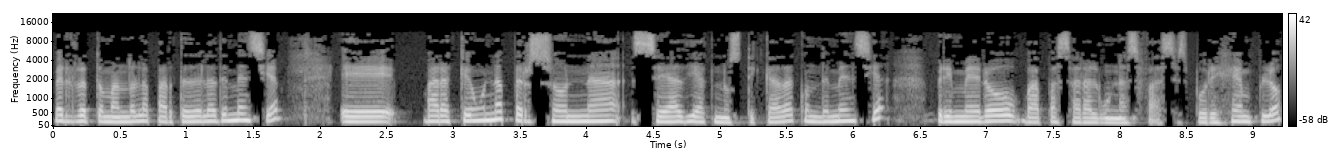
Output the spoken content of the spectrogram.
Pero retomando la parte de la demencia, eh, para que una persona sea diagnosticada con demencia, primero va a pasar algunas fases. Por ejemplo,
